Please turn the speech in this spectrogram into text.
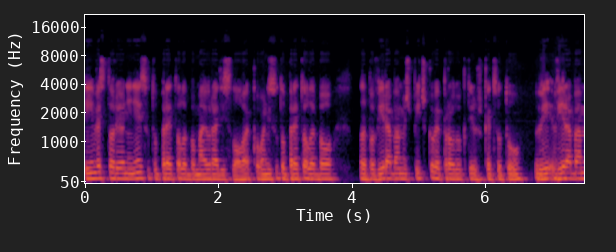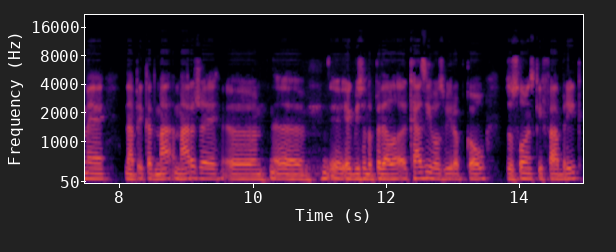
tí investori, oni nie sú tu preto, lebo majú radi Slovakov, oni sú tu preto, lebo, lebo vyrábame špičkové produkty, už keď sú tu. Vy, vyrábame napríklad ma, marže, e, e, jak by som to povedal, kazivo z výrobkov zo slovenských fabrík.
